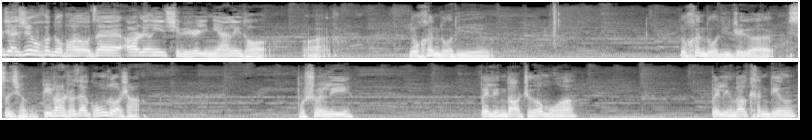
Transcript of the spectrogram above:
我坚信有很多朋友在二零一七的这一年里头啊，有很多的，有很多的这个事情，比方说在工作上不顺利，被领导折磨，被领导肯定，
